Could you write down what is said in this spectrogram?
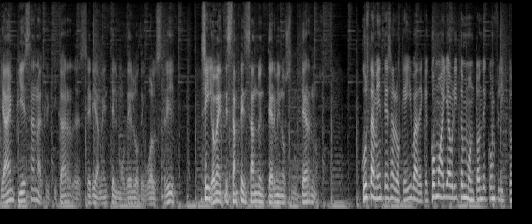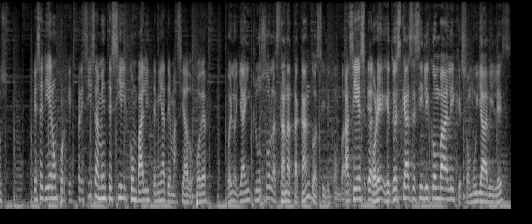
ya empiezan a criticar seriamente el modelo de Wall Street. Sí. Y obviamente están pensando en términos internos. Justamente es a lo que iba, de que como hay ahorita un montón de conflictos, que se dieron porque precisamente Silicon Valley tenía demasiado poder. Bueno, ya incluso la están atacando a Silicon Valley. Así es. Por, e, entonces, ¿qué hace Silicon Valley? Que son muy hábiles.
